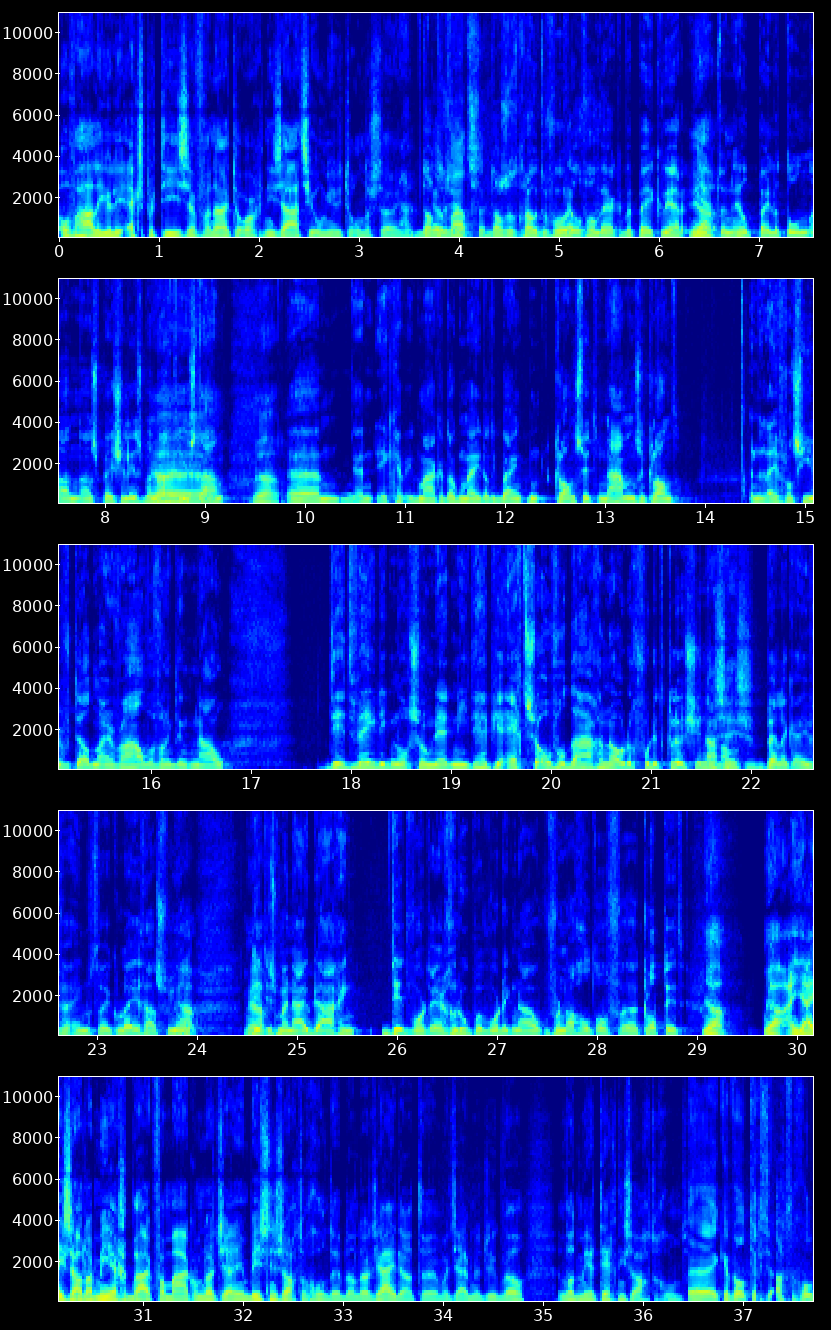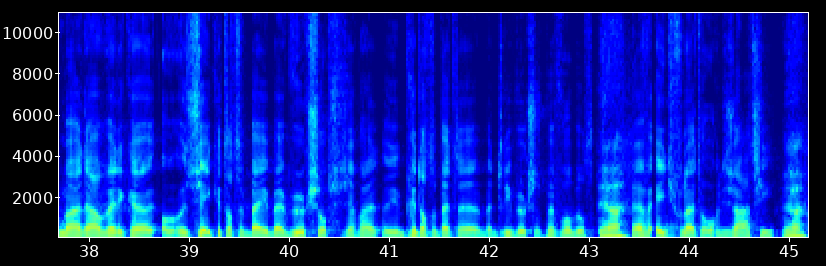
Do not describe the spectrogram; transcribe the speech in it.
of halen jullie expertise vanuit de organisatie om jullie te ondersteunen? Ja, dat, is het, dat is het grote voordeel van werken bij PQR. Je hebt een heel peloton aan, aan specialismen achter je staan. Um, en ik, heb, ik maak het ook mee dat ik bij een klant zit namens een klant en de leverancier vertelt mij een verhaal waarvan ik denk, nou, dit weet ik nog zo net niet. Heb je echt zoveel dagen nodig voor dit klusje? Nou, dan bel ik even één of twee collega's van, joh, dit is mijn uitdaging. Dit wordt er geroepen. Word ik nou vernacheld of uh, klopt dit? Ja. Ja, en jij zou daar meer gebruik van maken omdat jij een businessachtergrond hebt dan dat jij dat. Uh, want jij hebt natuurlijk wel een wat meer technische achtergrond. Uh, ik heb wel een technische achtergrond, maar daar weet ik uh, zeker dat er bij, bij workshops, zeg maar, je begint altijd met, met drie workshops bijvoorbeeld. Ja. eentje vanuit de organisatie, ja.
